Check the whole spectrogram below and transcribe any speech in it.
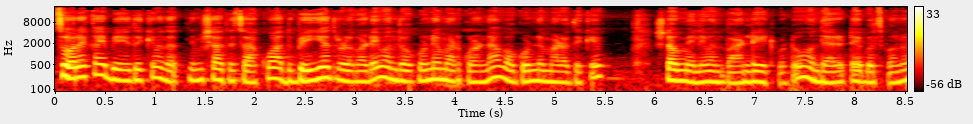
ಸೋರೆಕಾಯಿ ಬೇಯೋದಕ್ಕೆ ಒಂದು ಹತ್ತು ನಿಮಿಷ ಆದರೆ ಸಾಕು. ಅದು ಬೇಯೋದ್ರೊಳಗಡೆ ಒಂದು ಒಗ್ಗರಣೆ ಮಾಡ್ಕೊಳ್ಳೋಣ. ಒಗ್ಗರಣೆ ಮಾಡೋದಕ್ಕೆ ಸ್ಟವ್ ಮೇಲೆ ಒಂದು ಬಾಣಲೆ ಇಟ್ಬಿಟ್ಟು ಒಂದು ಎರಡು ಟೇಬಲ್ ಸ್ಪೂನು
